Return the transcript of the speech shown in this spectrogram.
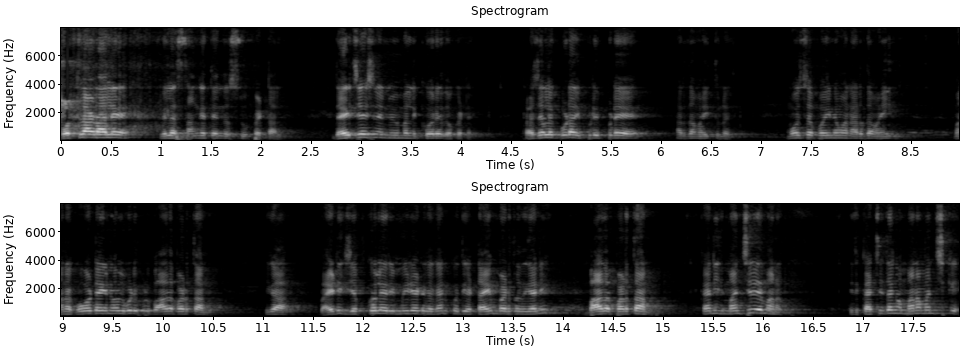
కొట్లాడాలే వీళ్ళ సంగతి ఏందో చూపెట్టాలి. దయచేసి నేను మిమ్మల్ని కోరేది ఒకటే. ప్రజలకు కూడా ఇప్పుడిప్పుడే అర్థమవుతున్నది. మోసపోయినామని అర్థమైంది. మనకు ఓటైన వాళ్ళు కూడా ఇప్పుడు బాధపడతాను ఇక బయటికి చెప్పుకోలేరు ఇమీడియట్గా కానీ కొద్దిగా టైం పడుతుంది కానీ బాధపడతాను కానీ ఇది మంచిదే మనకు. ఇది ఖచ్చితంగా మన మంచికే.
